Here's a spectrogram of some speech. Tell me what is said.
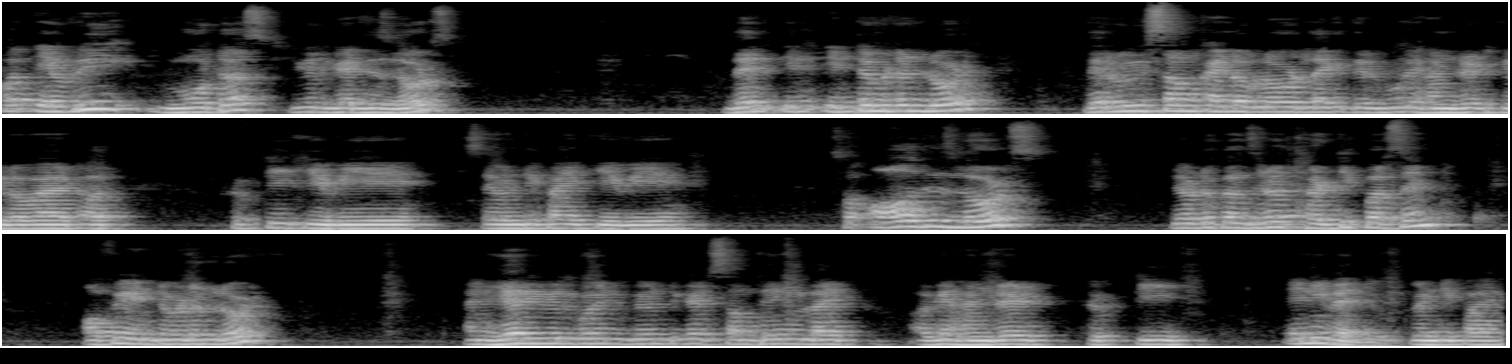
for every motors you will get these loads. Then in intermittent load there will be some kind of load like there will be 100 kilowatt or 50 kVA 75 kVA so all these loads you have to consider 30 percent of a intermittent load. And here you will going, going to get something like again 150 any value 25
